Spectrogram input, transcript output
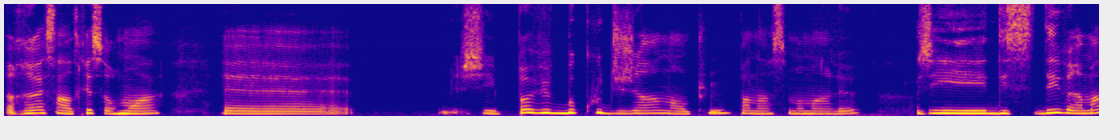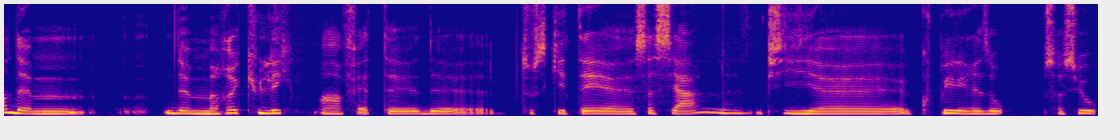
recentrée sur moi. Euh, j'ai pas vu beaucoup de gens non plus pendant ce moment-là. J'ai décidé vraiment de, de me reculer, en fait, euh, de tout ce qui était social, puis couper les réseaux sociaux.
